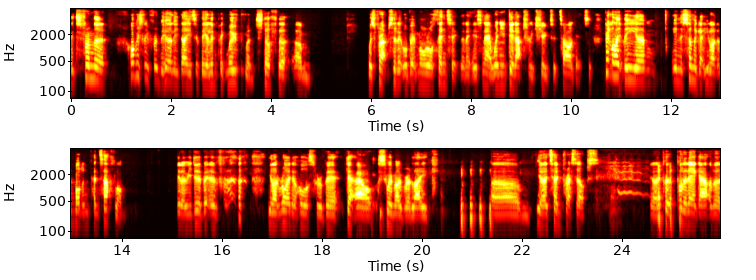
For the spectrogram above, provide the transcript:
it's from the obviously from the early days of the Olympic movement, stuff that um, was perhaps a little bit more authentic than it is now. When you did actually shoot at targets, a bit like the um, in the summer game, you like the modern pentathlon. You know, you do a bit of you like ride a horse for a bit, get out, swim over a lake. Um, you know, ten press ups. You know, put, pull an egg out of a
